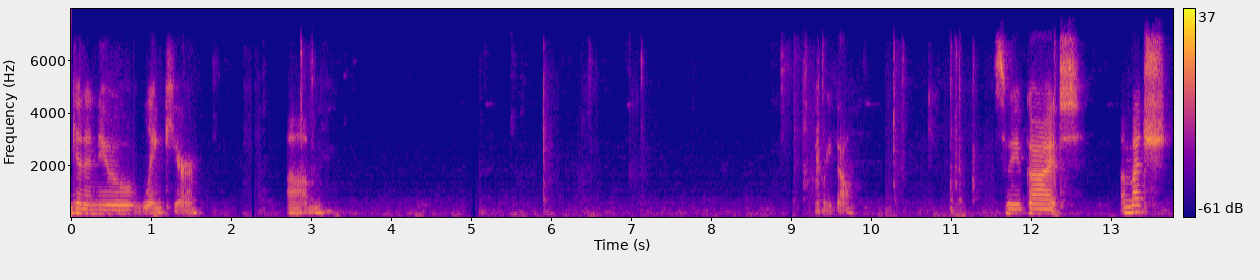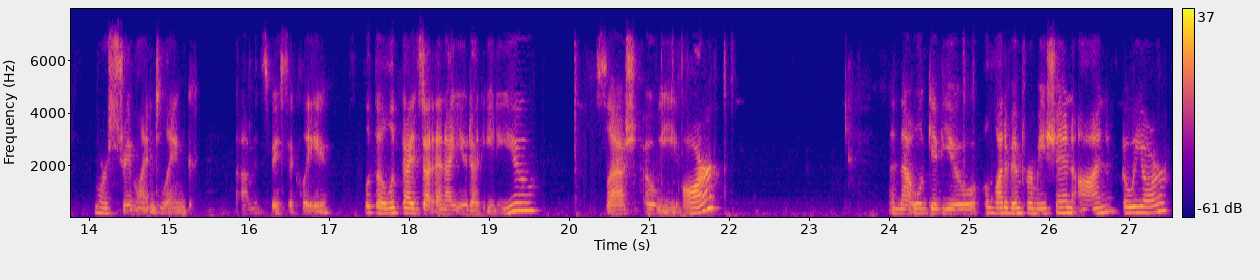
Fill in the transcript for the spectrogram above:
get a new link here. Um, here we go. So we've got a much more streamlined link. Um, it's basically the libguides.niu.edu slash OER. And that will give you a lot of information on OER,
